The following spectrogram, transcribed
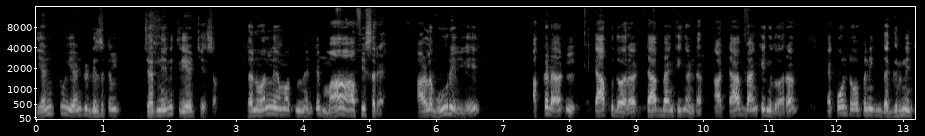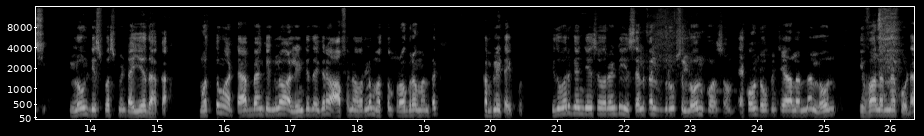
ఎండ్ టు ఎండ్ డిజిటల్ జర్నీని క్రియేట్ చేసాం దానివల్ల ఏమవుతుందంటే మా ఆఫీసరే వాళ్ళ ఊరు వెళ్ళి అక్కడ ట్యాప్ ద్వారా ట్యాప్ బ్యాంకింగ్ అంటారు. ఆ ట్యాప్ బ్యాంకింగ్ ద్వారా అకౌంట్ ఓపెనింగ్ దగ్గర నుంచి లోన్ డిస్బర్స్మెంట్ అయ్యేదాకా మొత్తం ఆ ట్యాప్ బ్యాంకింగ్లో వాళ్ళ ఇంటి దగ్గర హాఫ్ అన్ అవర్లో మొత్తం ప్రోగ్రామ్ అంతా కంప్లీట్ అయిపోతుంది. ఇదివరకు ఏం చేసేవారంటే ఈ సెల్ఫ్ హెల్ప్ గ్రూప్స్ లోన్ కోసం అకౌంట్ ఓపెన్ చేయాలన్నా లోన్ ఇవ్వాలన్నా కూడా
